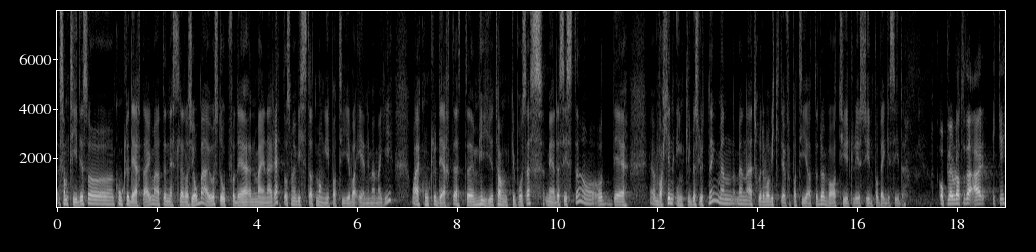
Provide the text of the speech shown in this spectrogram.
Samtidig så konkluderte jeg med at nestleders jobb er jo å stå opp for det en mener er rett, og som jeg visste at mange i partiet var enig med meg i. Og jeg konkluderte etter mye tankeprosess med det siste, og det var ikke en enkel beslutning, men, men jeg tror det var viktig for partiet at det var tydelig syn på begge sider. Opplever du at det er ikke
